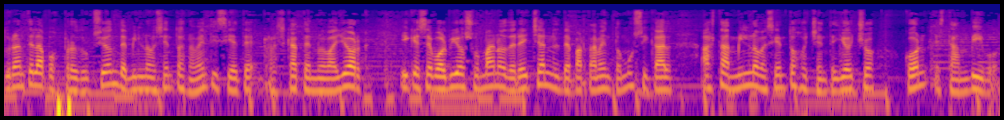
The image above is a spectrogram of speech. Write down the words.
durante la postproducción de 1997 Rescate en Nueva York y que se volvió su mano derecha en el departamento musical hasta 1988 con Están vivos.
